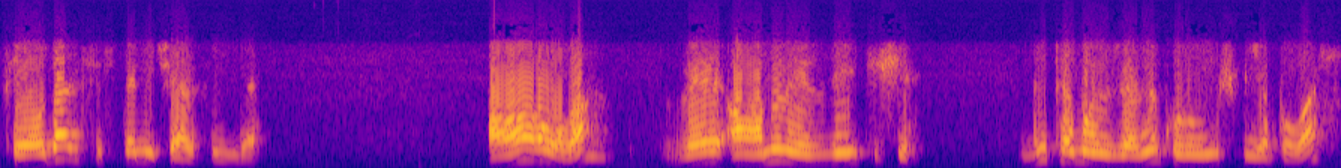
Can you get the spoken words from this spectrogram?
feodal sistem içerisinde ağa olan ve ağanın ezdiği kişi. Bu tema üzerine kurulmuş bir yapı var.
